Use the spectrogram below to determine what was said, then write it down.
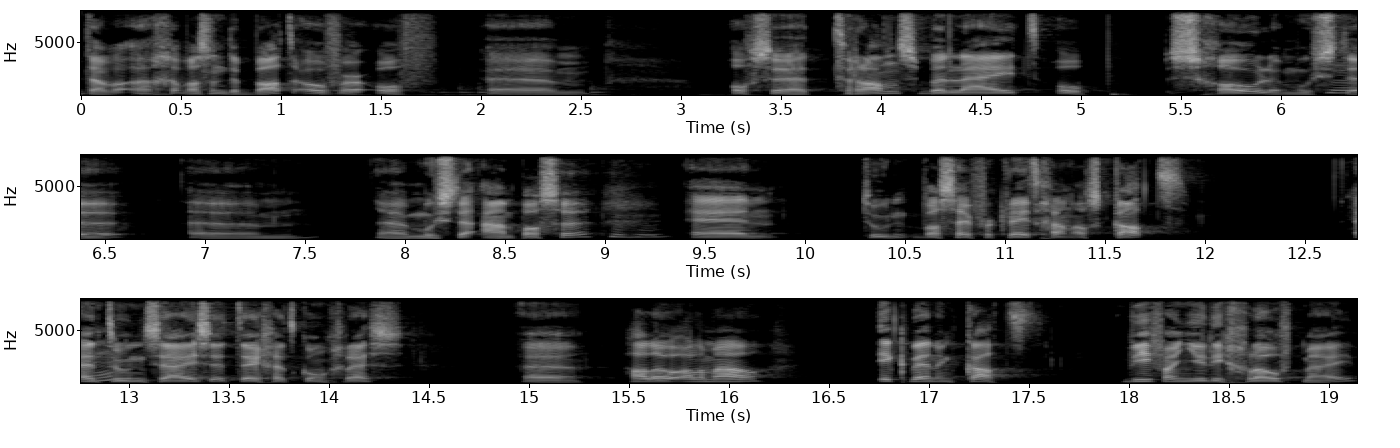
daar wa- was een debat over of, ehm, of ze het transbeleid op scholen moesten, ehm, eh, moesten aanpassen. Mhm. En toen was zij verkleed gaan als kat. En Hè? toen zei ze tegen het congres: eh, Hallo allemaal, ik ben een kat. Wie van jullie gelooft mij?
